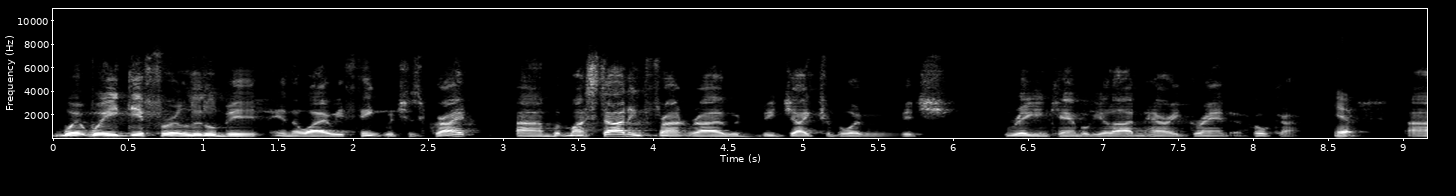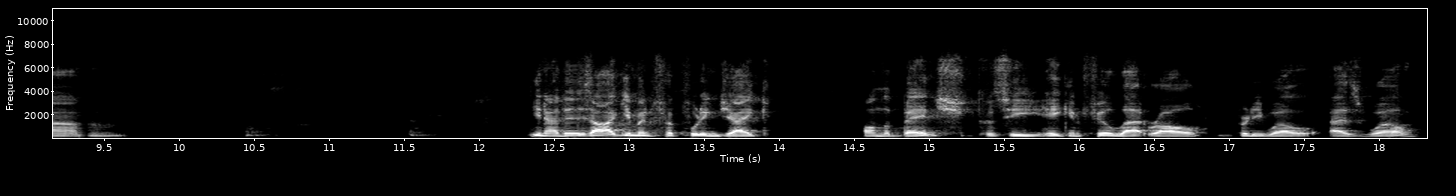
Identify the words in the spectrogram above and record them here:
we, we differ a little bit in the way we think, which is great. Um, but my starting front row would be Jake Trbojevic, Reagan Campbell Gillard, and Harry Grant at hooker. Yep. Um, you know, there's argument for putting Jake on the bench because he he can fill that role pretty well as well,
